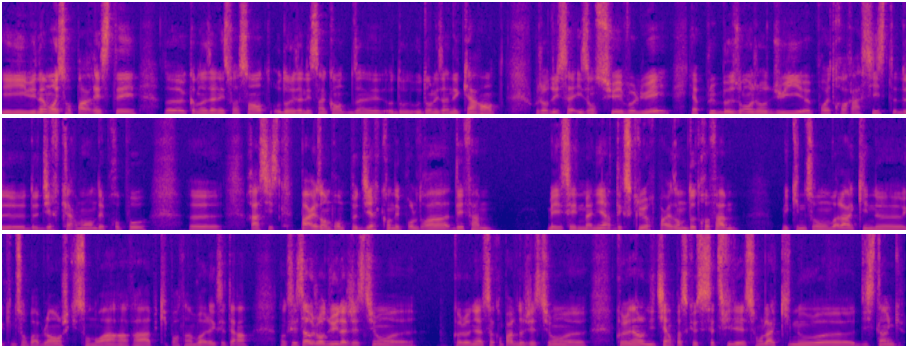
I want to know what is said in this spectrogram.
Et évidemment, ils ne sont pas restés euh, comme dans les années 60 ou dans les années 50 ou dans les années, ou dans les années 40. Aujourd'hui, ils ont su évoluer. Il n'y a plus besoin aujourd'hui, euh, pour être raciste, de, dire clairement des propos euh, racistes. Par exemple, on peut dire qu'on est pour le droit des femmes. Mais c'est une manière d'exclure, par exemple, d'autres femmes mais qui ne sont voilà qui ne, qui ne sont pas blanches, qui sont noires, arabes, qui portent un voile, etc. Donc c'est ça aujourd'hui la gestion coloniale. C'est ça qu'on parle de gestion euh, coloniale, on y tient parce que c'est cette filiation là qui nous euh, distingue.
